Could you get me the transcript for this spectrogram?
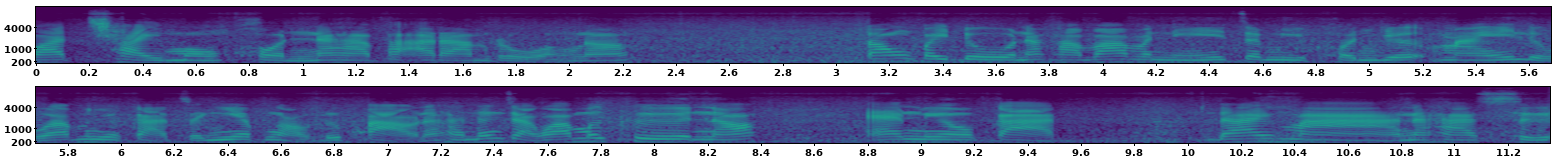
วัดชัยมงคลนะคะ พระอารามหลวงเนาะต้องไปดูนะคะ ว่าวันนี้จะมีคนเยอะไหมหรือว่าบรรยากาศจะเงียบเหงาหรือเปล่านะคะ เนื่องจากว่าเมื่อคืนเนาะแอนมีโอกาสได้มานะคะ ซื้อ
